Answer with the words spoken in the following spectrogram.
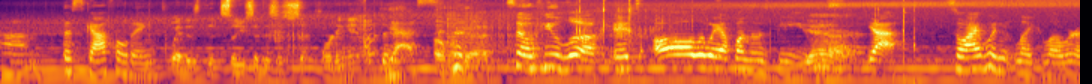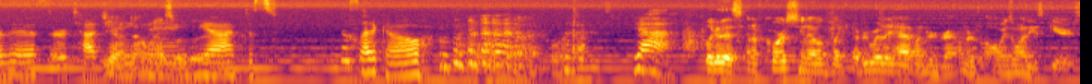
um, the scaffolding. Wait, is this, so you said this is supporting it up there? Yes. Oh my god. So if you look, it's all the way up on those beams. Yeah. Yeah. So I wouldn't like lower this or touch it. Yeah, anything. don't mess with it. Yeah, just just let it go. yeah. Look at this, and of course, you know, like everywhere they have underground, there's always one of these gears.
